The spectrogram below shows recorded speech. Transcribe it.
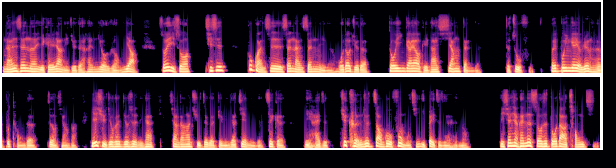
男生呢也可以让你觉得很有荣耀。所以说，其实不管是生男生女呢，我都觉得都应该要给他相等的的祝福，而不应该有任何不同的这种想法。也许就会就是你看，像刚刚取这个取名叫贱女的这个女孩子，却可能就是照顾父母亲一辈子的人哦。你想想看，那时候是多大冲击？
